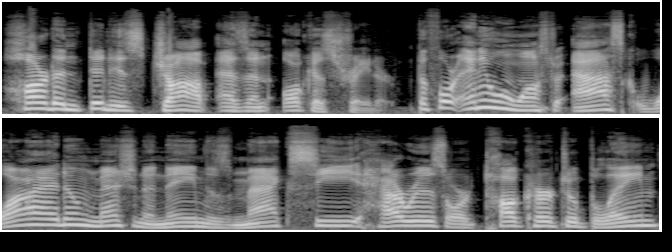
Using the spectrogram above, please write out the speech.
Harden did his job as an orchestrator. Before anyone wants to ask why I don't mention the names Maxey, Harris, or Tucker to blame,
